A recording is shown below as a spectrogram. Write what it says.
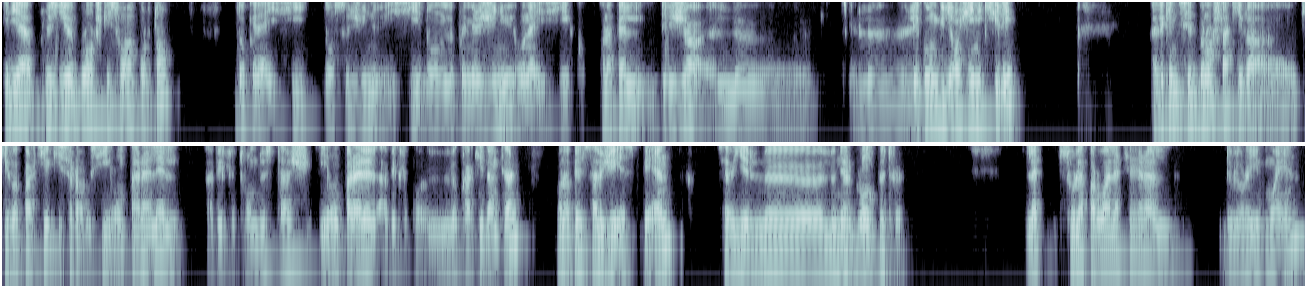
Il y a plusieurs branches qui sont importantes. Donc, on a ici, dans le premier genou, on a ici qu'on appelle déjà le, le, les ganglions géniculés, avec cette branche-là qui va, qui va partir, qui sera aussi en parallèle avec le tronc de stage et en parallèle avec le, quartier d'interne. On appelle ça le GSPN, ça veut dire le, le nerf grand sur la paroi latérale de l'oreille moyenne,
